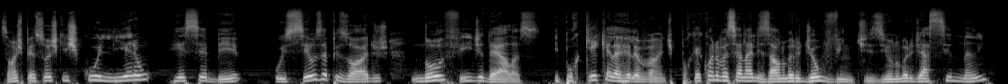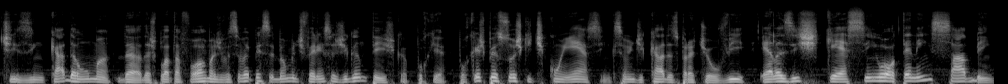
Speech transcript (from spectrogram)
São as pessoas que escolheram receber os seus episódios no feed delas. E por que, que ela é relevante? Porque quando você analisar o número de ouvintes e o número de assinantes em cada uma da, das plataformas, você vai perceber uma diferença gigantesca. Por quê? Porque as pessoas que te conhecem, que são indicadas para te ouvir, elas esquecem ou até nem sabem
